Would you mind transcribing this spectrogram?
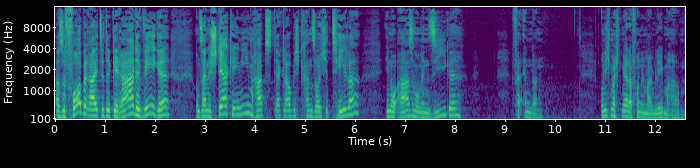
also vorbereitete gerade Wege und seine Stärke in ihm hat, der, glaube ich, kann solche Täler in Oasen und in Siege verändern. Und ich möchte mehr davon in meinem Leben haben.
